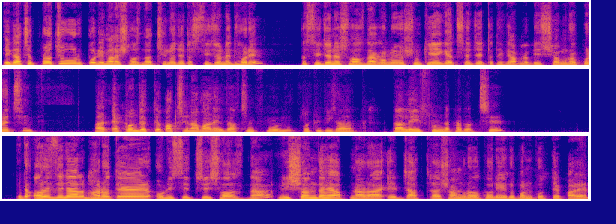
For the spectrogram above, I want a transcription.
এই গাছে প্রচুর পরিমাণে সজনা ছিল, যেটা সিজনে ধরে। তো সিজনের সজনাগুলো শুকিয়ে গেছে, যেটা থেকে আমরা বীজ সংগ্রহ করেছি। আর এখন দেখতে পাচ্ছেন আবার এই গাছের ফুল গা- ডালেই ফুল দেখা যাচ্ছে। এটা অরিজিনাল ভারতের ওড়িশি থ্রি সজনা। নিঃসন্দেহে আপনারা এর যাত্রা সংগ্রহ করে রোপণ করতে পারেন।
